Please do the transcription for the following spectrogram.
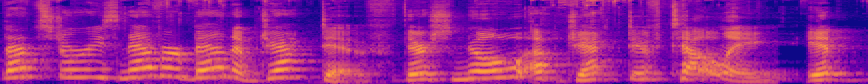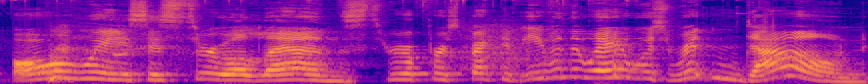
that story's never been objective there's no objective telling it always is through a lens through a perspective even the way it was written down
